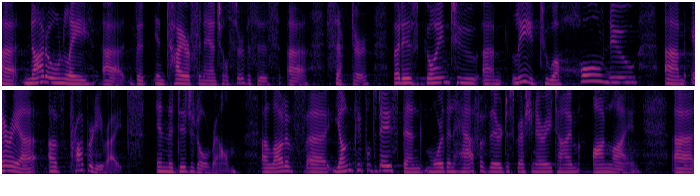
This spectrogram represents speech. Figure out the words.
uh, not only uh, the entire financial services uh, sector, but is going to um, lead to a whole new um, area of property rights in the digital realm. A lot of uh, young people today spend more than half of their discretionary time online. Uh,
